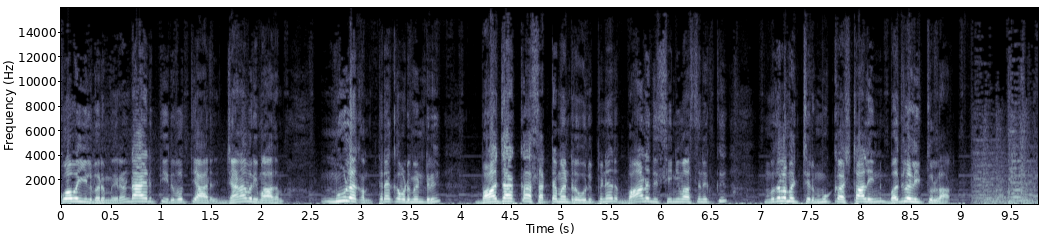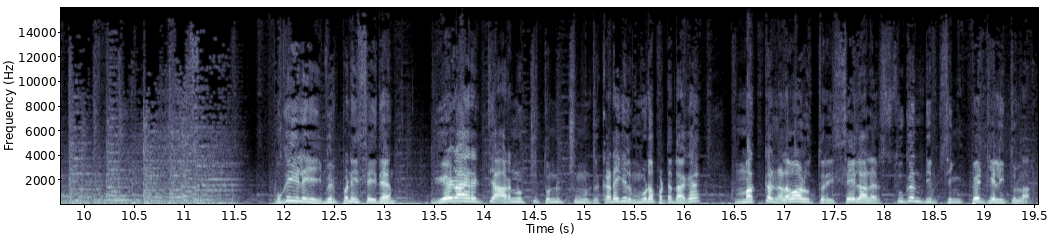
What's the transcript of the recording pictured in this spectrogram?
கோவையில் வரும் இரண்டாயிரத்தி இருபத்தி ஆறு ஜனவரி மாதம் நூலகம் திறக்கப்படும் என்று பாஜக சட்டமன்ற உறுப்பினர் வானதி சீனிவாசனுக்கு முதலமைச்சர் மு க ஸ்டாலின் பதிலளித்துள்ளார். புகையிலையை விற்பனை செய்த ஏழாயிரத்தி அறுநூற்றி தொன்னூற்றி மூன்று கடைகள் மூடப்பட்டதாக மக்கள் நலவாழ்வுத்துறை செயலாளர் சுகந்தீப் சிங் பேட்டியளித்துள்ளார்.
